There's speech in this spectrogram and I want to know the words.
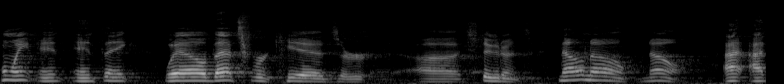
point and, and think, well, that's for kids or uh, students. No, no, no. I, I,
